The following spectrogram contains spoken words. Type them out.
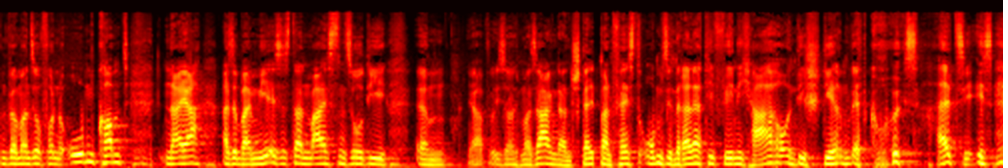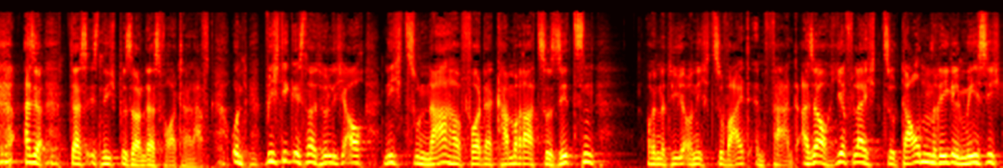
Und wenn man so von oben kommt, naja, also bei mir ist es dann meistens so die, ähm, ja, wie soll ich mal sagen, dann stellt man fest, oben sind relativ wenig Haare und die Stirn wird größer, als sie ist. Also das ist nicht besonders vorteilhaft. Und wichtig ist natürlich auch, nicht zu nahe vor der Kamera zu sitzen, aber natürlich auch nicht zu weit entfernt. Also auch hier vielleicht so daumenregelmäßig.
